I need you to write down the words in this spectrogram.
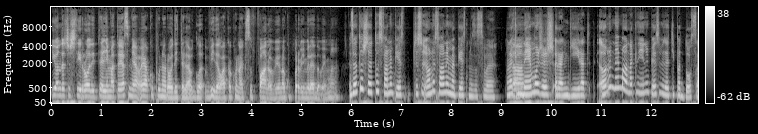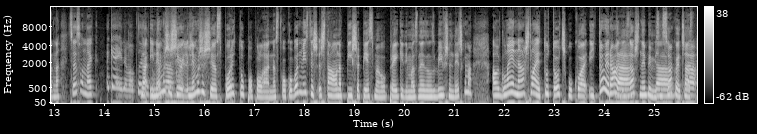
i onda ćeš ti roditeljima, to ja sam ja- jako puno roditelja vidjela kako onak su fanovi onak u prvim redovima. Zato što je to stvarno pjesma, to su, ona stvarno ima pjesme za sve. Onak Da. ne možeš rangirat, ona nema onak nijednu pjesmu da je tipa dosadna. Sve su onak, ok, idemo play Da, i ne možeš, da, joj, kužiš. ne možeš joj osporiti tu popularnost. Koliko god misliš šta ona piše pjesme o prekidima s, ne znam, s bivšim dečkima, ali gle, našla je tu točku koja, i to je radi, Da. zašto ne bi, mislim, Da. svaka je čast. Da.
